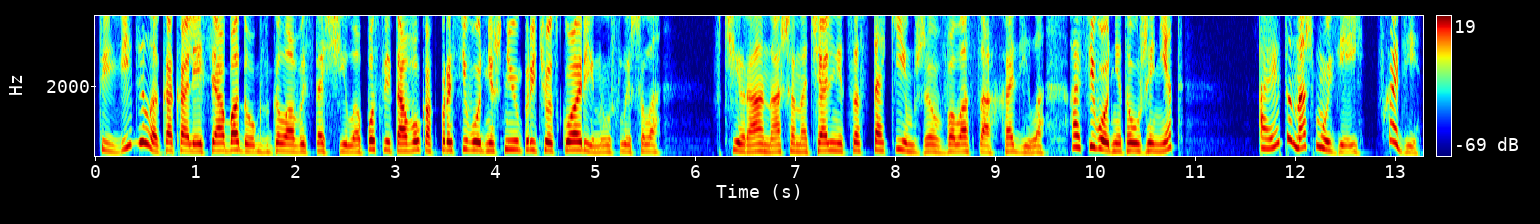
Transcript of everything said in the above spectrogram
Ты видела, как Олеся ободок с головы стащила после того, как про сегодняшнюю прическу Арины услышала? Вчера наша начальница с таким же в волосах ходила, а сегодня-то уже нет. А это наш музей. Входи.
